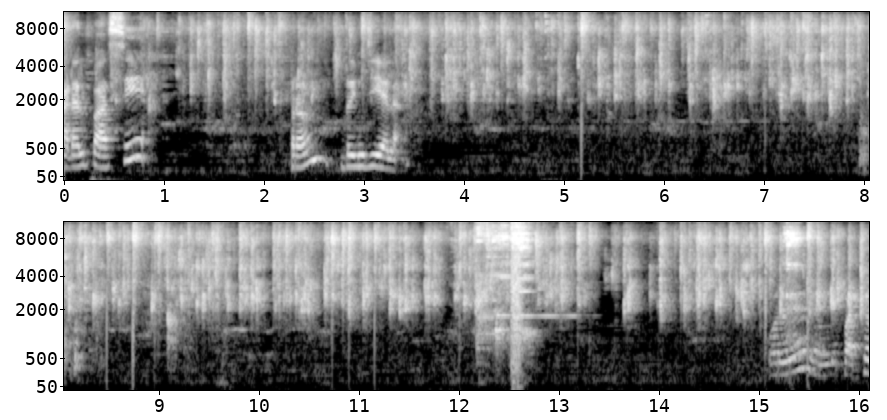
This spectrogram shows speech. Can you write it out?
கடல் பாசி அப்புறம் பிரிஞ்சி இலை ஒரு ரெண்டு பச்சை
